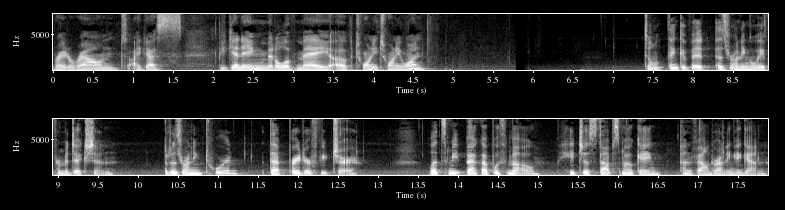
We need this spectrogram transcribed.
right around, I guess, beginning middle of May of 2021. Don't think of it as running away from addiction, but as running toward that brighter future. Let's meet back up with Moe. He just stopped smoking and found running again.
